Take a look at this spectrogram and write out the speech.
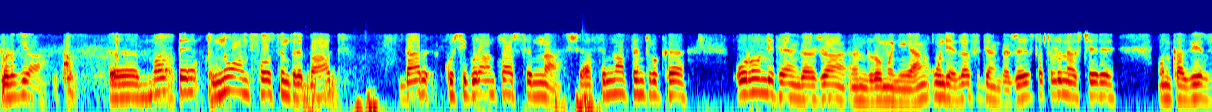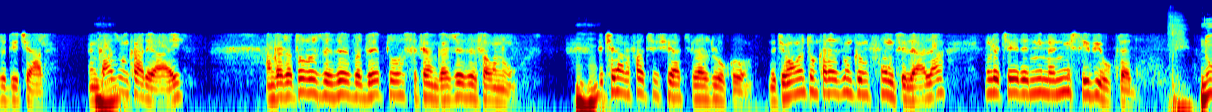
Bună ziua! Uh, Moarte, nu am fost întrebat, dar cu siguranță aș semna. Și aș semna pentru că oriunde te angaja în România, unde ai vrea să te angajezi, toată lumea îți cere un cazier judiciar. În cazul în care ai, angajatorul îți rezervă dreptul să te angajeze sau nu. De ce n-ar face și același lucru? Deci în momentul în care ajung în funcțiile alea, nu le cere nimeni nici CV-ul, cred. Nu.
